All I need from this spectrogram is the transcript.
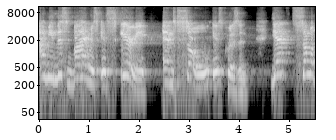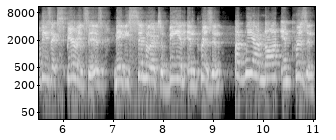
I mean, this virus is scary, and so is prison. Yet, some of these experiences may be similar to being in prison but we are not in prison.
